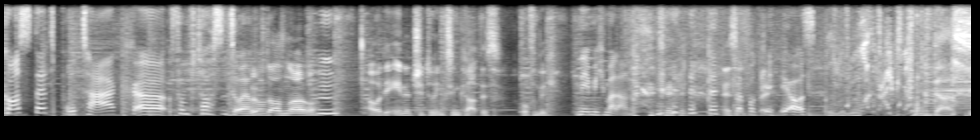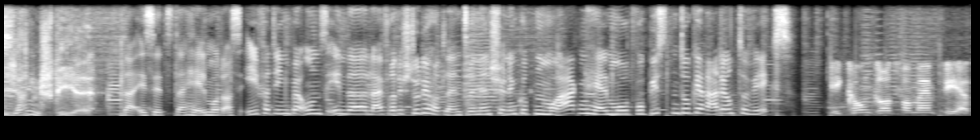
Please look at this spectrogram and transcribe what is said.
Kostet pro Tag äh, 5000 Euro. 5000 Euro. Mhm. Aber die Energy Drinks sind gratis. Hoffentlich. Nehme ich mal an. Es gehe ich aus. Das Jein-Spiel. Da ist jetzt der Helmut aus Everding bei uns in der Live-Radio-Studio-Hotline drinnen. Schönen guten Morgen, Helmut. Wo bist denn du gerade unterwegs? Ich komme gerade von meinem Pferd.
